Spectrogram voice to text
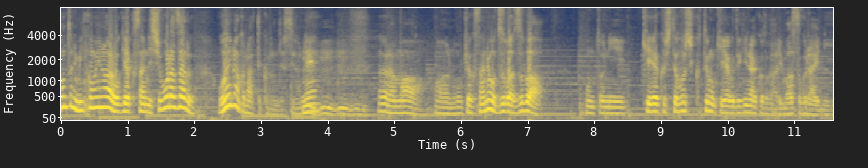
本当に見込みのあるお客さんに絞らざるを得なくなってくるんですよね、だからまああのお客さんにもズバズバ本当に契約してほしくても契約できないことがありますぐらいに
